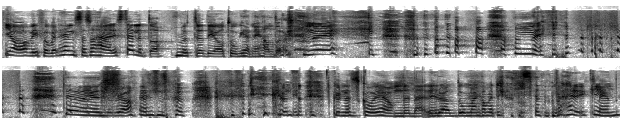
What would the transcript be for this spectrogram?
Ja, vi får väl hälsa så här istället då, muttrade jag och tog henne i handen. Nej. Åh, nej. Det var ju ändå bra. Ändå kunna, kunna skoja om det där. Bra att domaren kommer till undsättning. Verkligen.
